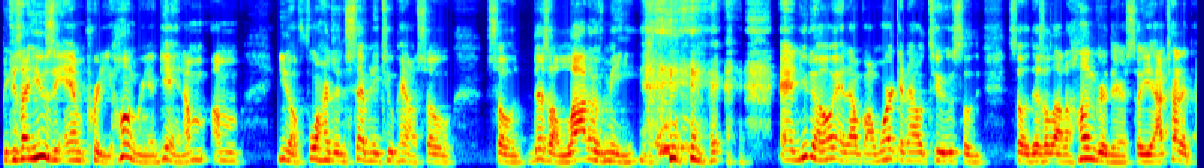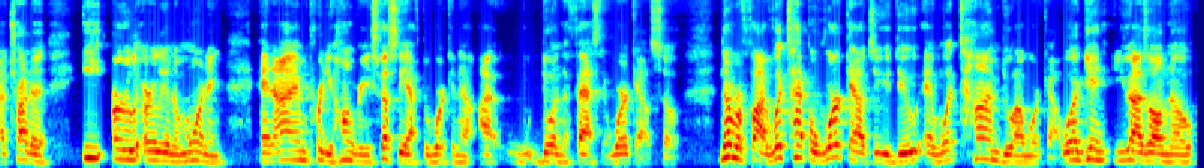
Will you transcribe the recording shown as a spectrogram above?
Because I usually am pretty hungry. Again, I'm I'm you know 472 pounds, so so there's a lot of me, and you know, and I'm, I'm, working out too, so so there's a lot of hunger there. So yeah, I try to I try to eat early early in the morning, and I am pretty hungry, especially after working out, I, doing the fasted workout. So number five, what type of workout do you do, and what time do I work out? Well, again, you guys all know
